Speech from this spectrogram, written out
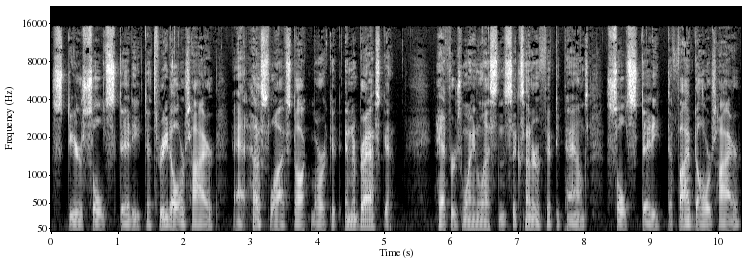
Steers sold steady to $3 higher at Huss Livestock Market in Nebraska. Heifers weighing less than 650 pounds sold steady to $5 higher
